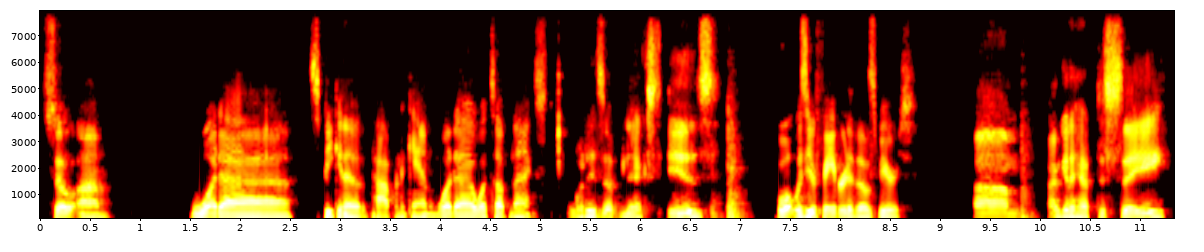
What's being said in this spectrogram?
So, um, what, uh, speaking of popping a can, what, uh, what's up next? What is up next is What was your favorite of those beers? um, I'm going to have to say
